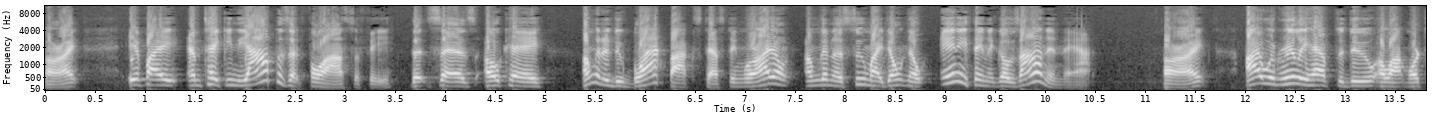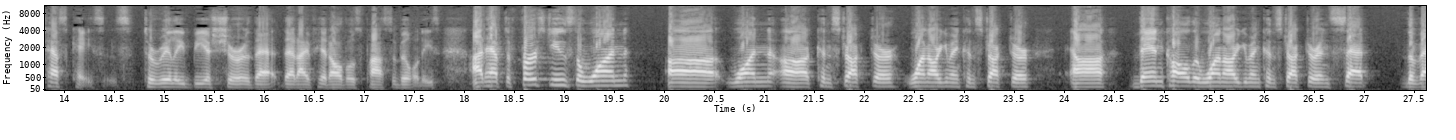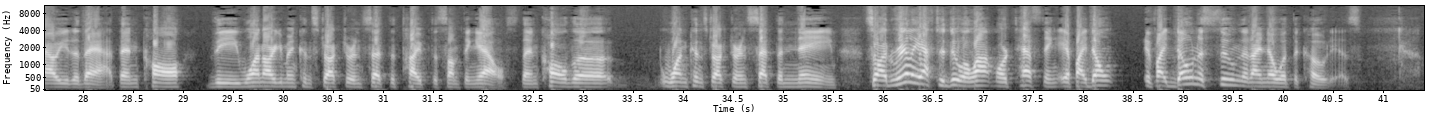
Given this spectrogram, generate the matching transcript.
All right? If I am taking the opposite philosophy that says, okay, I'm going to do black box testing where I don't, I'm going to assume I don't know anything that goes on in that. All right? I would really have to do a lot more test cases to really be assured that, that I've hit all those possibilities. I'd have to first use the one, uh, one uh, constructor, one argument constructor, uh, then call the one argument constructor and set the value to that. Then call the one argument constructor and set the type to something else. Then call the one constructor and set the name. So I'd really have to do a lot more testing if I don't, if I don't assume that I know what the code is.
